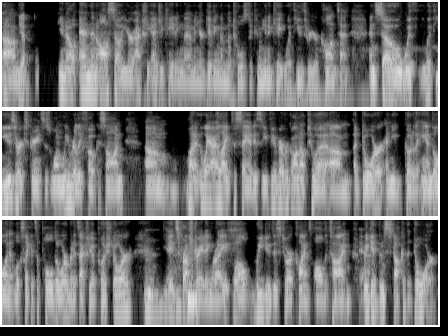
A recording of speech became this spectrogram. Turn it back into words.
Um, Yep. You know and then also you're actually educating them and you're giving them the tools to communicate with you through your content. And so with with user experiences one we really focus on um one, the way i like to say it is if you've ever gone up to a um, a door and you go to the handle and it looks like it's a pull door but it's actually a push door Mm, yeah. it's frustrating right? Well we do this to our clients all the time. We get them stuck at the door.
